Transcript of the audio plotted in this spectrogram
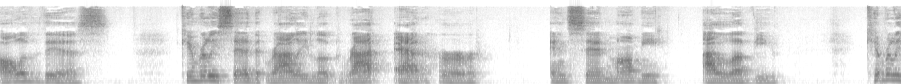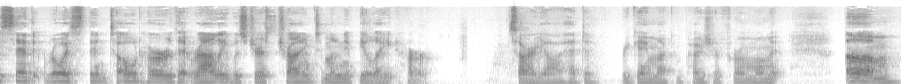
all of this, Kimberly said that Riley looked right at her and said, Mommy, I love you. Kimberly said that Royce then told her that Riley was just trying to manipulate her. Sorry, y'all, I had to regain my composure for a moment. Um,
